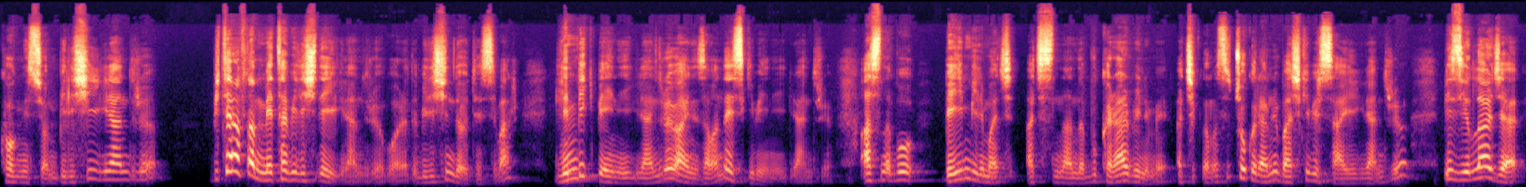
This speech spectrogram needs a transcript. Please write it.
kognisyon bilişi ilgilendiriyor. Bir taraftan meta bilişi de ilgilendiriyor bu arada. Bilişin de ötesi var. Limbik beyni ilgilendiriyor ve aynı zamanda eski beyni ilgilendiriyor. Aslında bu beyin bilimi açı- açısından da bu karar bilimi açıklaması çok önemli başka bir sahayı ilgilendiriyor. Biz yıllarca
